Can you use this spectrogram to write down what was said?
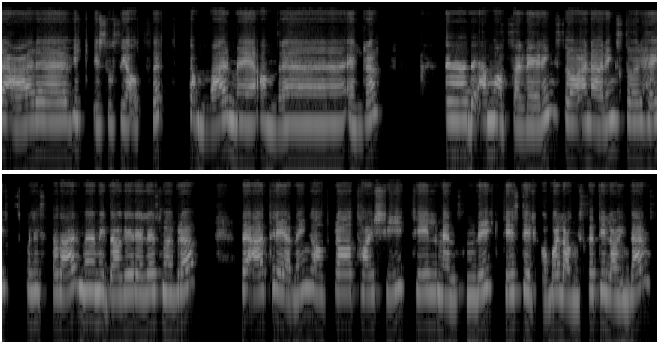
det er eh, viktig sosialt sett. Samvær med andre eldre. Eh, Det er matservering, så ernæring står høyt på lista der med middager eller smørbrød. Det er trening, alt fra tai chi til mensendykk til styrke og balanse til line dance.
